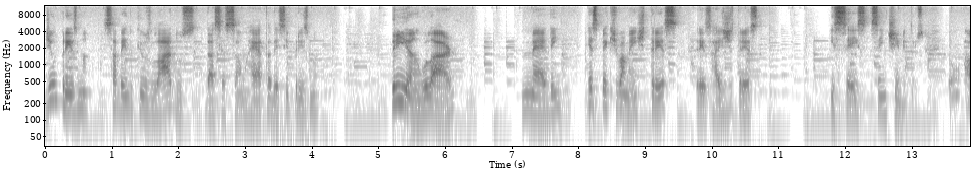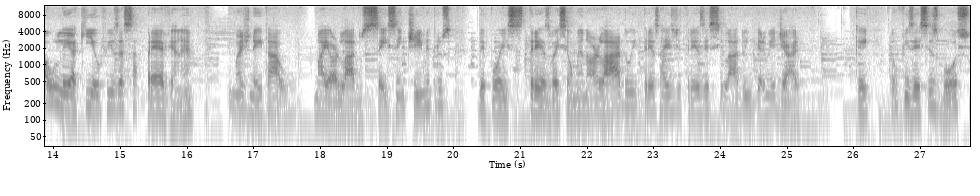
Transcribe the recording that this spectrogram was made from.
de um prisma, sabendo que os lados da seção reta desse prisma triangular medem respectivamente 3, 3 raiz de 3 e 6 centímetros. Então, ao ler aqui, eu fiz essa prévia, né? Imaginei, tá, o maior lado 6 centímetros, depois 3 vai ser o menor lado e 3 raiz de 3 esse lado intermediário, ok? Então fiz esse esboço,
